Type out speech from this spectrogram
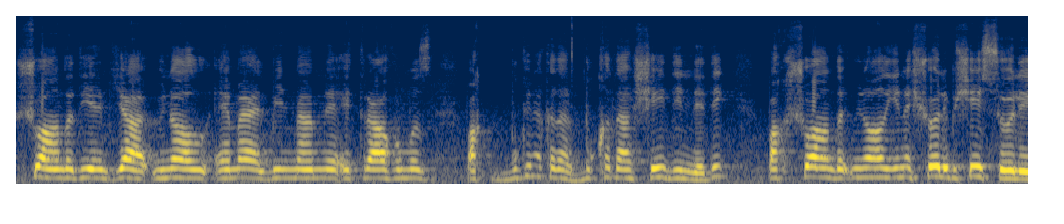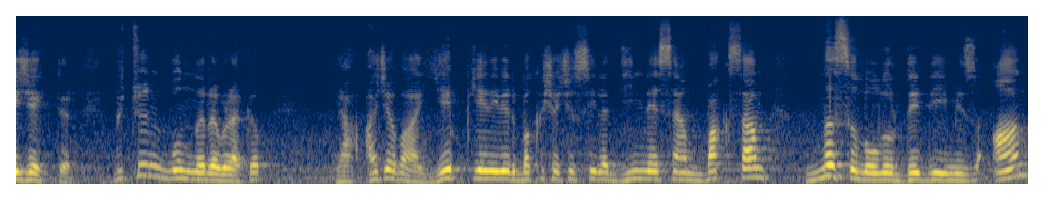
Şu anda diyelim ki ya Ünal, Emel bilmem ne etrafımız bak bugüne kadar bu kadar şey dinledik. Bak şu anda Ünal yine şöyle bir şey söyleyecektir. Bütün bunları bırakıp ya acaba yepyeni bir bakış açısıyla dinlesem, baksam nasıl olur dediğimiz an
